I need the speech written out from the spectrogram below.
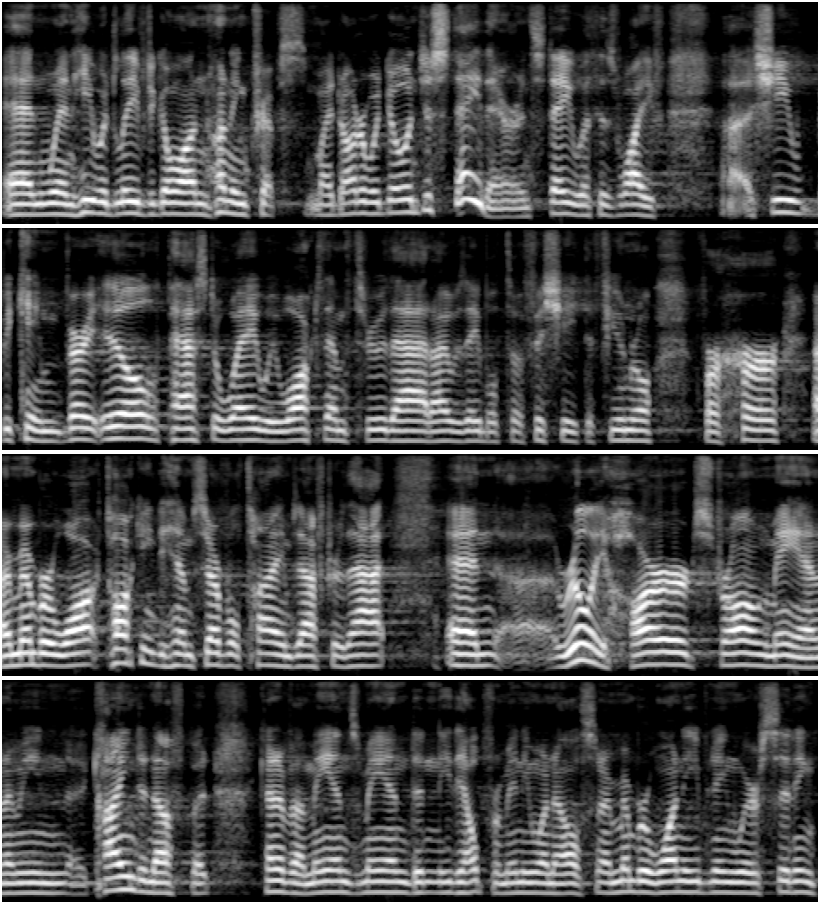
And when he would leave to go on hunting trips my daughter would go and just stay there and stay with his wife. Uh, she became very ill passed away. We walked them through that. I was able to officiate the funeral for her. I remember walk, talking to him several times after that, and uh, really hard, strong man. I mean, kind enough, but kind of a man's man, didn't need help from anyone else. And I remember one evening we were sitting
